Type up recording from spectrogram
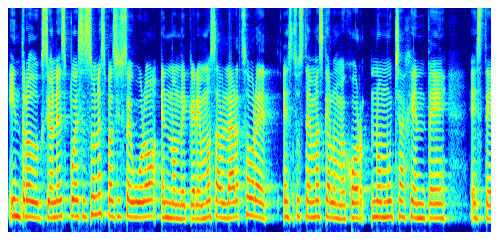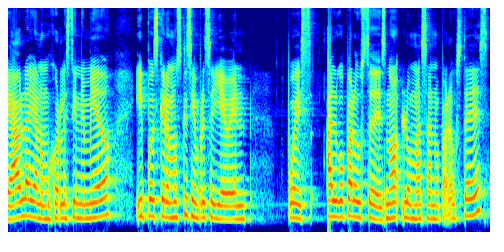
introducciones, pues es un espacio seguro en donde queremos hablar sobre estos temas que a lo mejor no mucha gente este, habla y a lo mejor les tiene miedo y pues queremos que siempre se lleven pues algo para ustedes, ¿no? Lo más sano para ustedes.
